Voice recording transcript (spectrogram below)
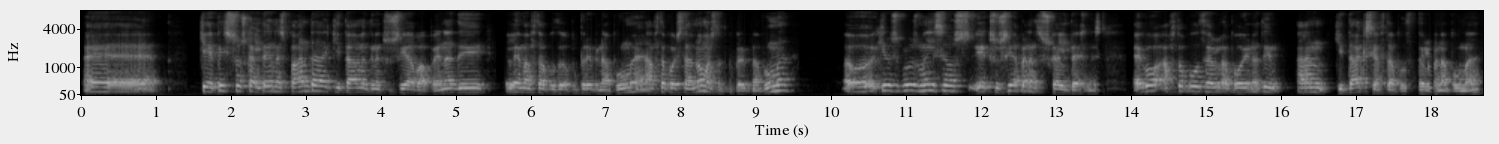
Ε, και επίσης ως καλλιτέχνες πάντα κοιτάμε την εξουσία από απέναντι, λέμε αυτά που, που πρέπει να πούμε, αυτά που αισθανόμαστε ότι πρέπει να πούμε ο κύριος Υπουργό μίλησε ως η εξουσία απέναντι στους καλλιτέχνες. Εγώ αυτό που θέλω να πω είναι ότι αν κοιτάξει αυτά που θέλουμε να πούμε,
